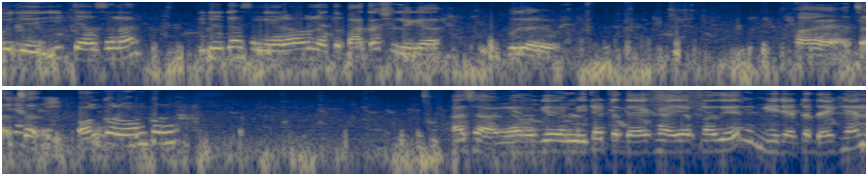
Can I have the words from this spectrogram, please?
ওই যে ইটটা আছে না, ইটের কাছে নিয়ে রাহো না তো বাতাসে লেগে, বোঝা যাবে। হ্যাঁ আচ্ছা আচ্ছা অন করো অন করো। আচ্ছা আমি আগে মিটারটা দেখাই আপনাদের, মিটারটা দেখেন।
